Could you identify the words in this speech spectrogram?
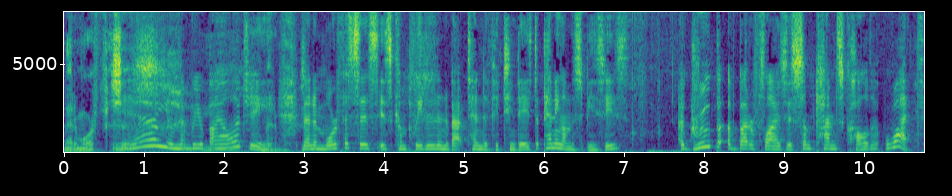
metamorphosis. Yeah, you remember your yeah. biology. Metamorphosis. metamorphosis is completed in about 10 to 15 days, depending on the species. A group of butterflies is sometimes called what?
